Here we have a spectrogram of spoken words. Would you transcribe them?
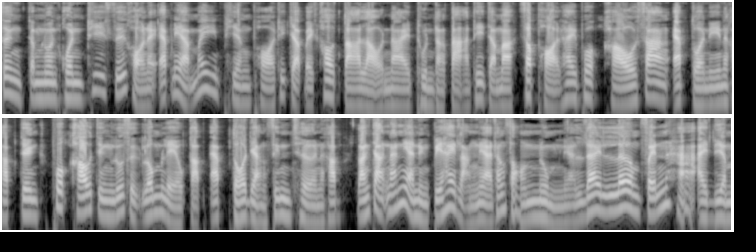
ซึ่งจำนวนคนที่ซื้อของในแอปเนี่ยไม่เพียงพอที่จะไปเข้าตาเหล่านายทุนต่างๆ ที่จะมา support ให้พวกเขาสร้างแอปตัวนี้นะครับ จึงพวกเขาจึงรู้สึกล้มเหลวกับแอป Tote อย่างสิ้นเชิงนะครับหลังจากนั้นเนี่ยหนึ่งปีให้หลังเนี่ยทั้งสองหนุ่มเนี่ยได้เริ่มเฟ้นหาไอเดียใ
